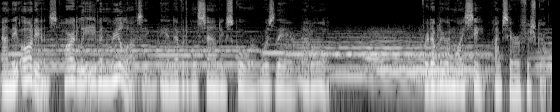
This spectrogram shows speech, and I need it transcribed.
and the audience hardly even realizing the inevitable sounding score was there at all. For WNYC, I'm Sara Fishko.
